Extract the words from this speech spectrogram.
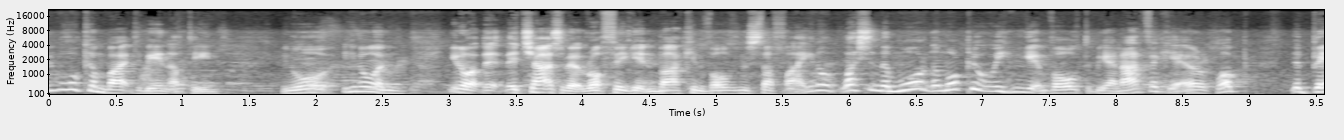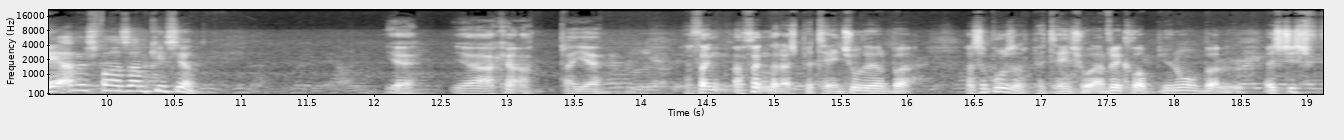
People will come back to be entertained. You know, you know, and you know the, the chats about Ruffy getting back involved and stuff like. You know, listen, the more the more people we can get involved to be an advocate at our club, the better, as far as I'm concerned. Yeah, yeah, I can't. Uh, yeah, I think I think there is potential there, but I suppose there's potential at every club, you know. But it's just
